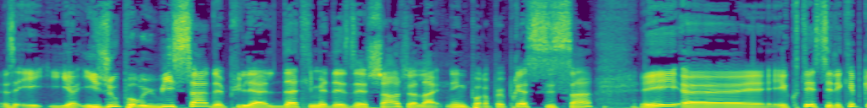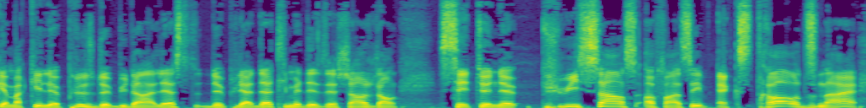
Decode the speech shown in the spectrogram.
ils- jouent pour 800 depuis la date limite des échanges. Le Lightning pour à peu près 600. Et euh, écoutez, c'est l'équipe qui a marqué le plus de buts dans l'Est depuis la date limite des échanges. Donc, c'est une puissance offensive extraordinaire. Tu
